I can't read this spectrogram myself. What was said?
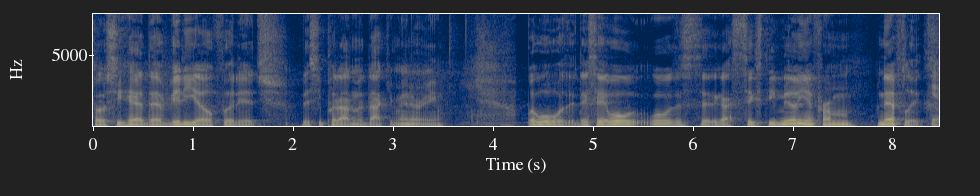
So she had that video footage that she put out in the documentary. But what was it? They said what what was it? They got 60 million from Netflix. yeah.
